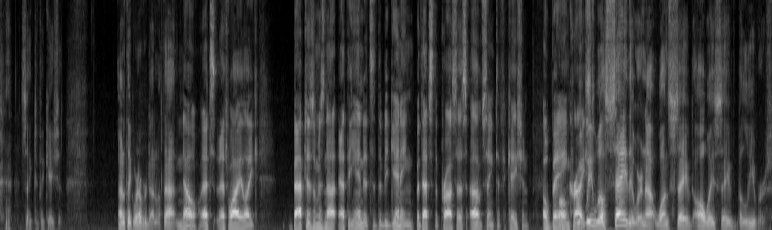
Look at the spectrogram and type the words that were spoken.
sanctification. I don't think we're ever done with that. No, that's that's why like baptism is not at the end; it's at the beginning. But that's the process of sanctification, obeying Well, Christ. We will say that we're not once saved, always saved believers.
